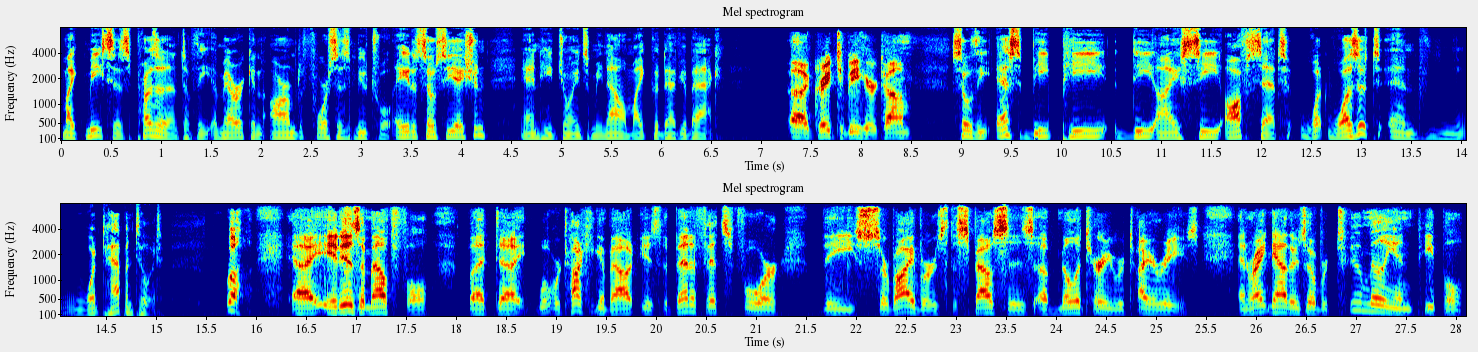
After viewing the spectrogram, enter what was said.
Mike Meese is president of the American Armed Forces Mutual Aid Association, and he joins me now. Mike, good to have you back. Uh, great to be here, Tom. So the SBP DIC offset, what was it and what happened to it? Well, uh, it is a mouthful, but uh, what we're talking about is the benefits for the survivors, the spouses of military retirees. And right now there's over 2 million people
